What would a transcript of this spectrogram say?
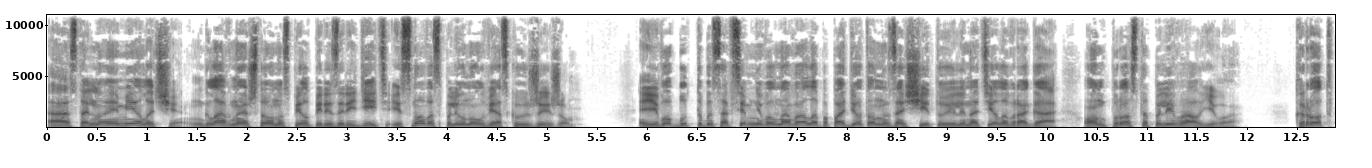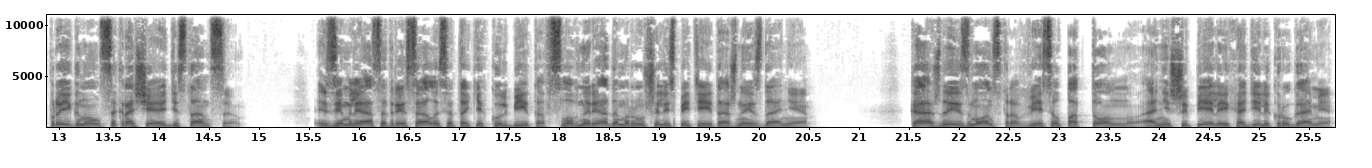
а остальное мелочи. Главное, что он успел перезарядить и снова сплюнул вязкую жижу. Его будто бы совсем не волновало, попадет он на защиту или на тело врага, он просто поливал его. Крот прыгнул, сокращая дистанцию. Земля сотрясалась от таких кульбитов, словно рядом рушились пятиэтажные здания. Каждый из монстров весил по тонну, они шипели и ходили кругами.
